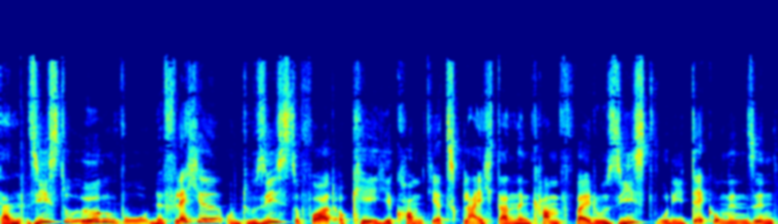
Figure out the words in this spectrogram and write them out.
dann siehst du irgendwo eine Fläche und du siehst sofort, okay, hier kommt jetzt gleich dann ein Kampf, weil du siehst, wo die Deckungen sind,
